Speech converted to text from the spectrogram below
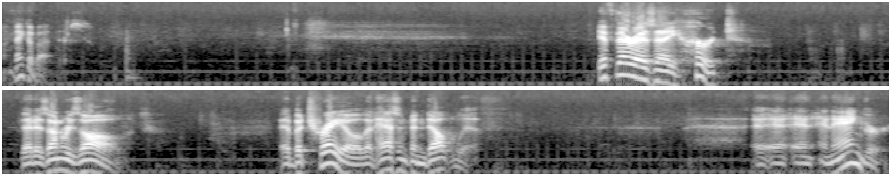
Now think about this. If there is a hurt that is unresolved, a betrayal that hasn't been dealt with, an, an anger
